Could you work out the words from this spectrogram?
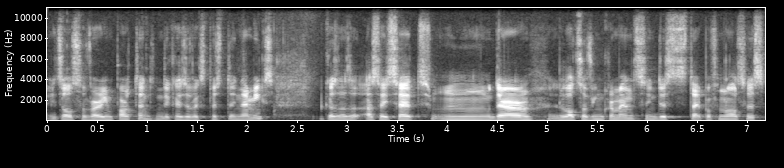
It's also very important in the case of explicit dynamics because as, as I said, mm, there are lots of increments in this type of analysis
